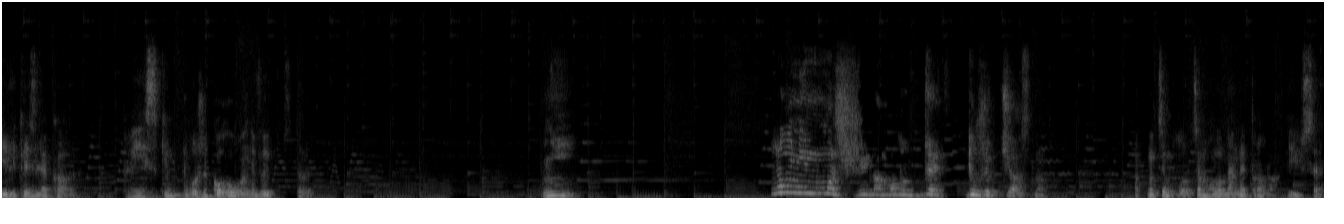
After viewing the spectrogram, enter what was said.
Тільки злякали. Кріски, боже, кого вони випустили? Ні. Лунін машина, молодець, дуже вчасно. Так, ну цим хлопцям головне не програти і все. До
